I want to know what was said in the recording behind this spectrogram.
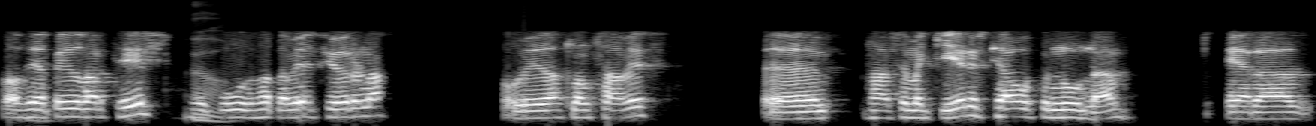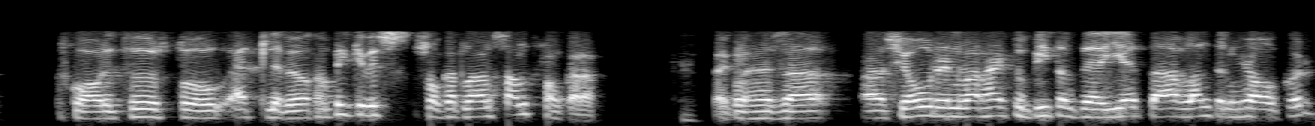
þá því að byggðu var til. Við búum hérna við fjöruna og við Allandshafið. Um, það sem að gerist hjá okkur núna er að sko árið 2011 og þá byggjum við svo kallan sandfangara vegna þess að, að sjórin var hægt og bítandi að geta af landinu hjá okkur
